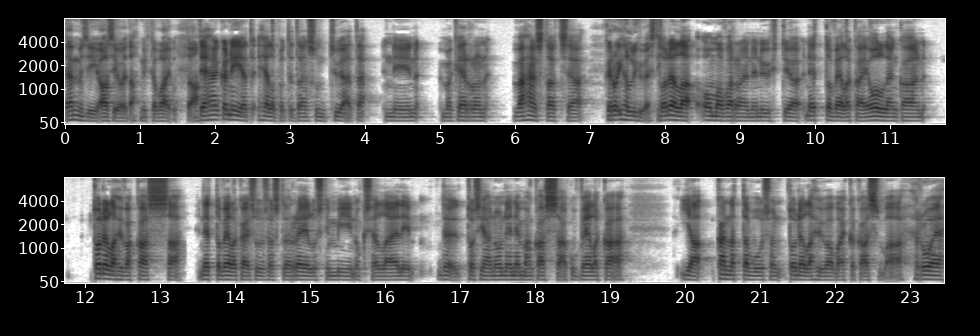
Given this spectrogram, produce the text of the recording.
Tämmöisiä asioita, mitkä vaikuttaa. Tehdäänkö niin, että helpotetaan sun työtä, niin mä kerron vähän statseja. Kerro ihan lyhyesti. Todella omavarainen yhtiö, nettovelka ei ollenkaan, todella hyvä kassa, nettovelkaisuusaste on reilusti miinuksella, eli tosiaan on enemmän kassaa kuin velkaa, ja kannattavuus on todella hyvä, vaikka kasvaa. Roe,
